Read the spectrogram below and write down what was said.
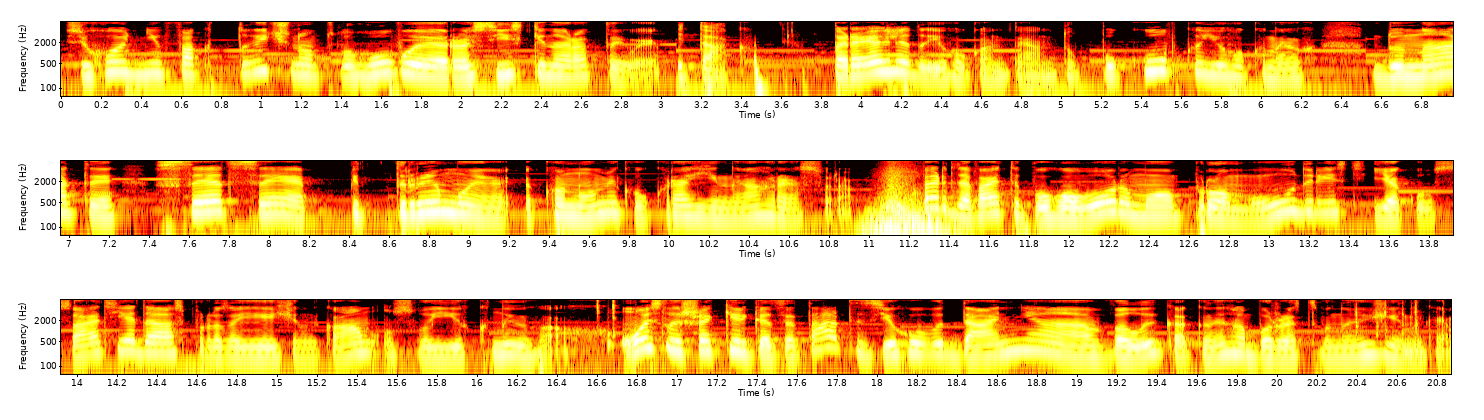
сьогодні фактично обслуговує російські наративи. І так. Перегляди його контенту, покупки його книг, донати все це підтримує економіку країни-агресора. Тепер давайте поговоримо про мудрість, яку Сатія Дас продає жінкам у своїх книгах. Ось лише кілька цитат з його видання Велика книга божественної жінки.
